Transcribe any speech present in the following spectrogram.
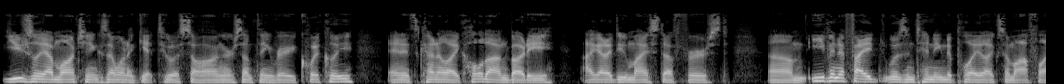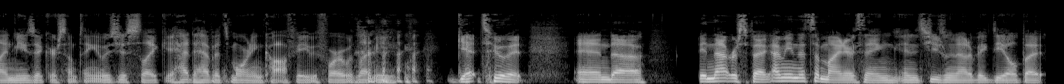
usually I'm launching because I want to get to a song or something very quickly. And it's kind of like, hold on, buddy, I got to do my stuff first. Um, even if I was intending to play like some offline music or something, it was just like it had to have its morning coffee before it would let me get to it. And uh, in that respect, I mean, that's a minor thing and it's usually not a big deal, but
